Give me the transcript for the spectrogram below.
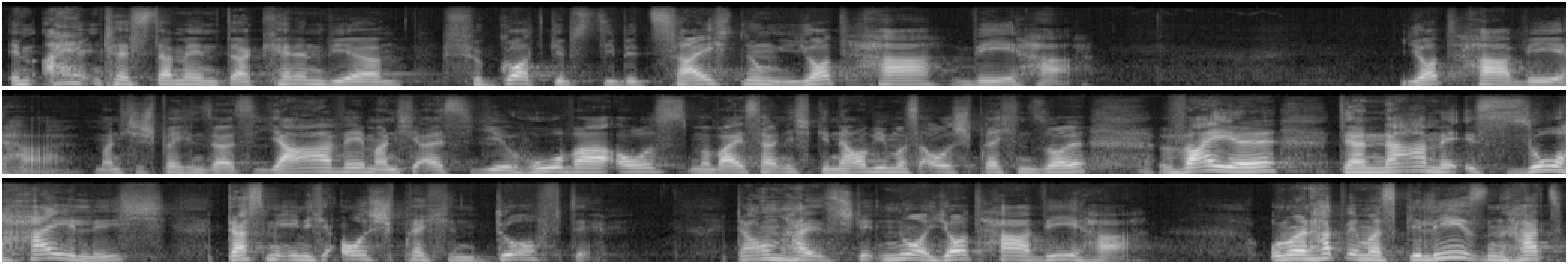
im Alten Testament, da kennen wir, für Gott gibt es die Bezeichnung JHWH. JHWH. Manche sprechen es als Jahwe, manche als Jehova aus. Man weiß halt nicht genau, wie man es aussprechen soll, weil der Name ist so heilig, dass man ihn nicht aussprechen durfte. Darum heißt, steht nur JHWH. Und man hat, wenn man es gelesen hat,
